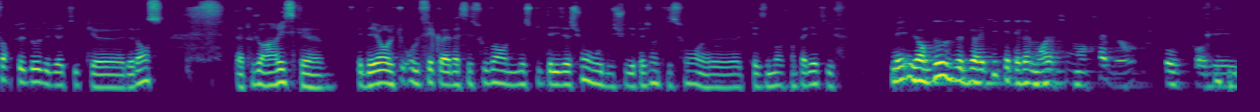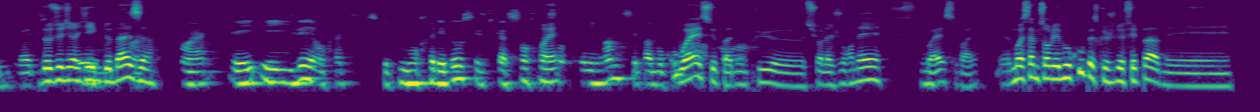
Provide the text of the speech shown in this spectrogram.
forte dose de diurétique de lance, tu as toujours un risque. Et d'ailleurs, on le fait quand même assez souvent en hospitalisation ou chez des patients qui sont quasiment sans palliatif. Mais leur dose de diurétique était quand même relativement faible, hein, je trouve, pour des Dose de diurétique de base Ouais. Et, et, IV, en fait, ce que tu montrais les doses, c'est jusqu'à 160 mg, c'est pas beaucoup. Ouais, c'est pas non plus euh, sur la journée. Mmh. Ouais, c'est vrai. Euh, moi, ça me semblait beaucoup parce que je le fais pas, mais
